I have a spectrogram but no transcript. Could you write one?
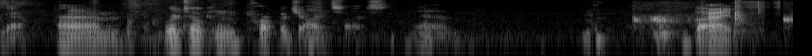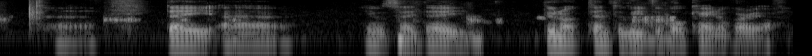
yeah, um, we're talking proper giant size. Um, but Right. uh, they, uh, he would say, they do not tend to leave the volcano very often.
